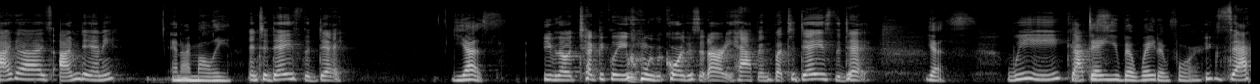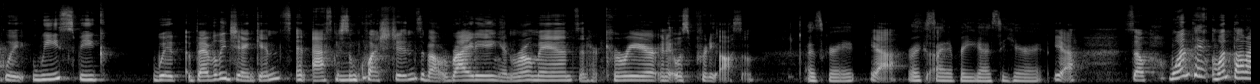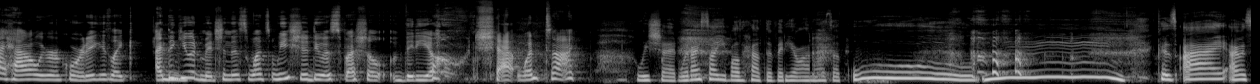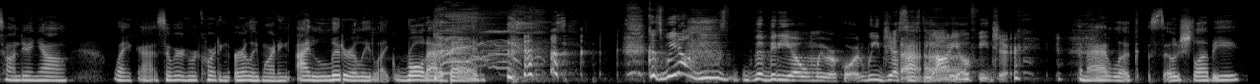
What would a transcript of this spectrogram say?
Hi, guys. I'm Danny, And I'm Molly. and today's the day. Yes. Even though technically when we record this, it already happened, but today's the day. Yes. We got The day you've been waiting for. exactly. We speak with Beverly Jenkins and ask her some Mm-hmm. questions about writing and romance and her career, and it was pretty awesome. It's great. Yeah, We're so- excited for you guys to hear it. Yeah. So one thing, one thought I had while we were recording is like, I think you had mentioned this once. We should do a special video chat one time. We should. When I saw you both have the video on, I was like, ooh. Because I, I was telling Danielle, like, uh, so we are recording early morning. I literally like rolled out of bed. Because we don't use the video when we record. We just use the Uh-uh. audio feature. And I look so schlubby.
